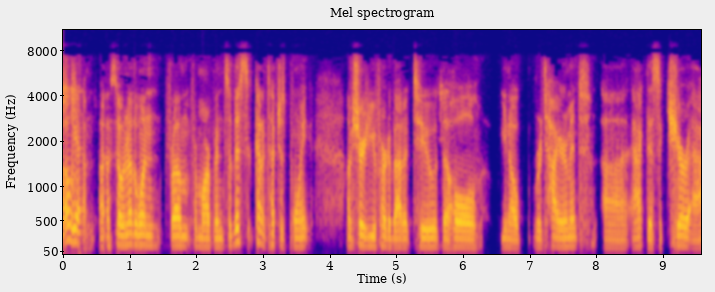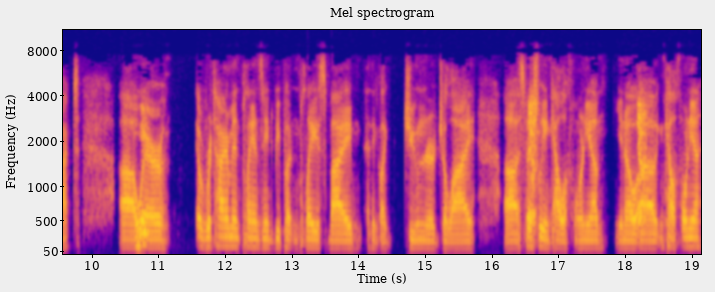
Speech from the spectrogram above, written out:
oh yeah. Uh, so another one from from Marvin. So this kind of touches point. I'm sure you've heard about it too. The whole, you know, retirement uh, act, the Secure Act, uh, Mhm. where retirement plans need to be put in place by I think like June or July, uh, especially in California. You know, Yeah. uh, in California.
